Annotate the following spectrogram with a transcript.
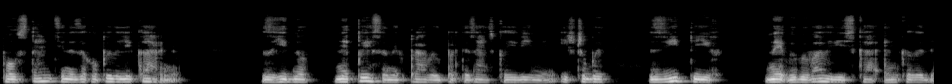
повстанці не захопили лікарню згідно неписаних правил партизанської війни, і щоби звідти їх не вибивали війська НКВД.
